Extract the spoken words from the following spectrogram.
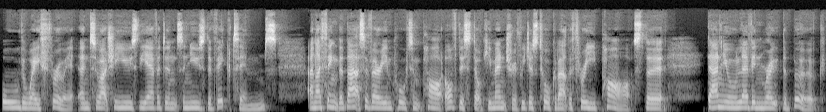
all the way through it and to actually use the evidence and use the victims and I think that that's a very important part of this documentary. If we just talk about the three parts that Daniel Levin wrote the book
